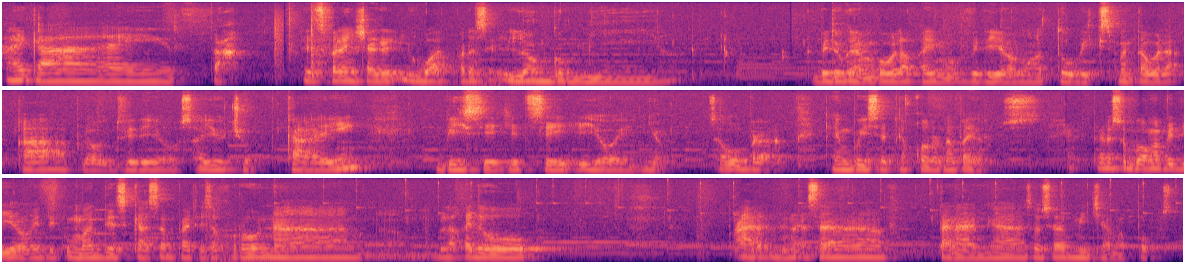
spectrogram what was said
Hi guys! Ah, It's Valencia luwat para sa Ilonggo me. Kabito kayo magkawala kayo mo video mga 2 weeks man ta wala ka upload video sa YouTube kay busy git si iyoy nyo sa obra kay buisit ka coronavirus. Pero sa buong video hindi ko mag-discuss ang parte sa corona mga wala kayo ara na sa tanan nga social media ma-post.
